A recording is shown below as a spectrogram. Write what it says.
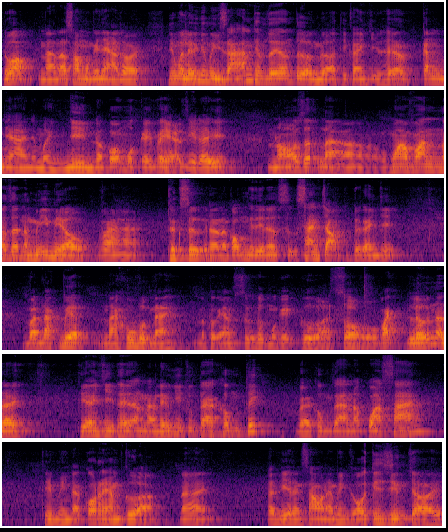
đúng không? Là đã xong một cái nhà rồi. Nhưng mà nếu như mình dán thêm giấy dán tường nữa thì các anh chị thấy là căn nhà nhà mình nhìn nó có một cái vẻ gì đấy, nó rất là hoa văn, nó rất là mỹ miều và thực sự là nó có một cái sự sang trọng, thưa các anh chị. Và đặc biệt là khu vực này, là tụi em sử dụng một cái cửa sổ vách lớn ở đây. Thì anh chị thấy rằng là nếu như chúng ta không thích về không gian nó quá sáng thì mình đã có rèm cửa. Đấy. Tại vì đằng sau này mình có cái giếng trời,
